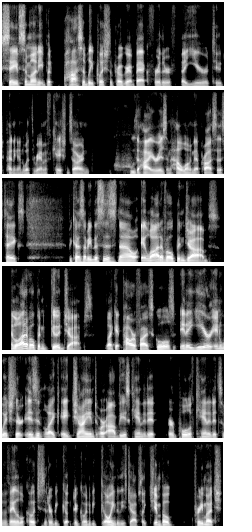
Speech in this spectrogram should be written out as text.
save some money, but possibly push the program back further a year or two, depending on what the ramifications are and who the hire is and how long that process takes. Because I mean, this is now a lot of open jobs and a lot of open good jobs, like at Power Five schools, in a year in which there isn't like a giant or obvious candidate or pool of candidates of available coaches that are be go- they're going to be going to these jobs. Like Jimbo, pretty much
